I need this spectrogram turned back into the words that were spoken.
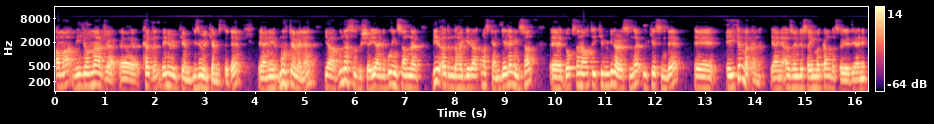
ama milyonlarca e, kadın benim ülkem, bizim ülkemizde de yani muhtemelen ya bu nasıl bir şey yani bu insanlar bir adım daha geri atmazken gelen insan e, 96-2001 arasında ülkesinde e, Eğitim Bakanı yani az önce Sayın Bakan da söyledi yani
